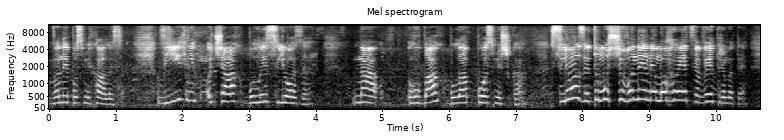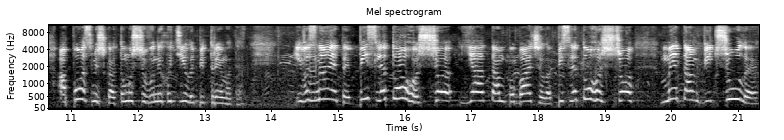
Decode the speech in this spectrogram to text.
вони посміхалися. В їхніх очах були сльози, на губах була посмішка. Сльози, тому що вони не могли це витримати, а посмішка, тому що вони хотіли підтримати. І ви знаєте, після того, що я там побачила, після того, що ми там відчули,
